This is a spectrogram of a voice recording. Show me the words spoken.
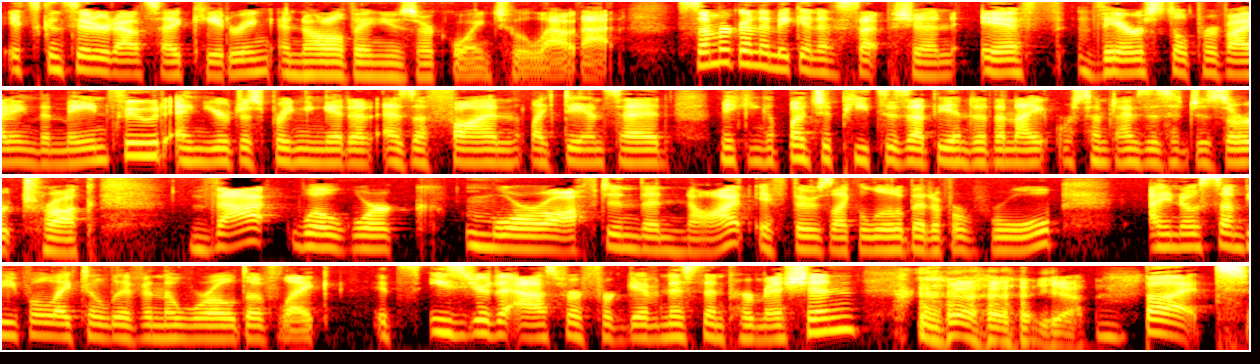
it's considered outside catering, and not all venues are going to allow that. Some are going to make an exception if they're still providing the main food and you're just bringing it as a fun, like Dan said, making a bunch of pizzas at the end of the night, or sometimes it's a dessert truck. That will work more often than not if there's like a little bit of a rule. I know some people like to live in the world of like, it's easier to ask for forgiveness than permission. yeah. But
